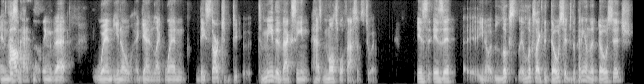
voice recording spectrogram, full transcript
And this okay. is something that when you know again like when they start to do to me the vaccine has multiple facets to it is is it you know it looks it looks like the dosage depending on the dosage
